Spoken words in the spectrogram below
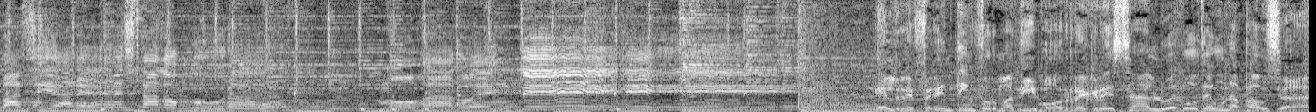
vaciar esta locura mojado en ti. El referente informativo regresa luego de una pausa.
